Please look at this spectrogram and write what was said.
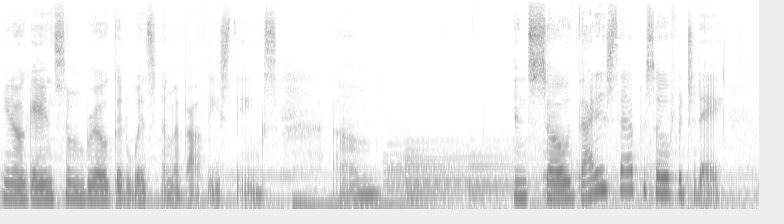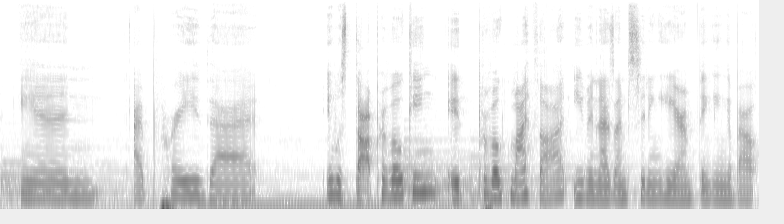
you know, gain some real good wisdom about these things. Um, and so that is the episode for today. And I pray that it was thought provoking. It provoked my thought, even as I'm sitting here, I'm thinking about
